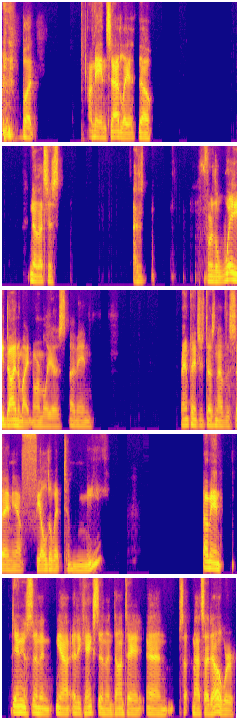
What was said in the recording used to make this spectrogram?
but I mean, sadly, though, no, that's just as for the way Dynamite normally is. I mean, Rampage just doesn't have the same, you know, feel to it to me. I mean, Danielson and yeah, Eddie Kingston and Dante and Matt Sydal were,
